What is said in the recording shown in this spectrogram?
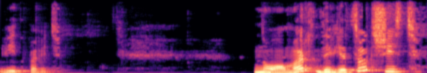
відповідь. Номер 906.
